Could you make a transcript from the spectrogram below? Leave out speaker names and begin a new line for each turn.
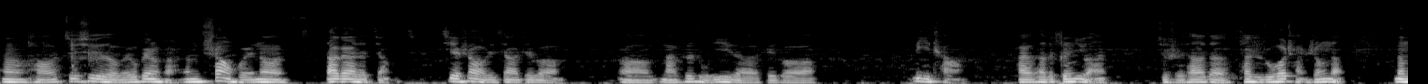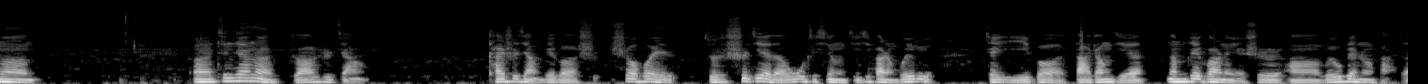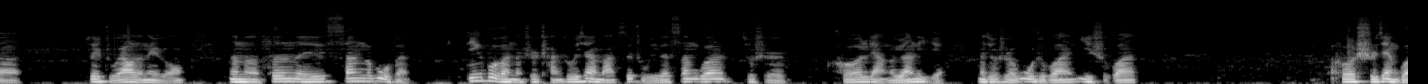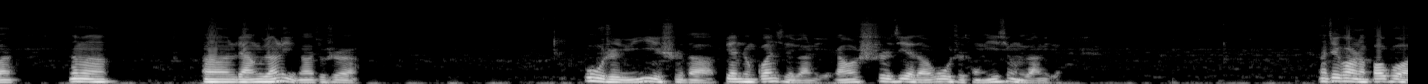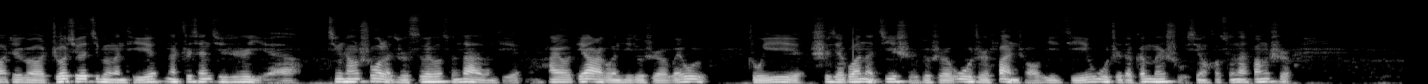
嗯，好，继续的唯物辩证法。那么上回呢，大概的讲介绍了一下这个呃马克思主义的这个立场，还有它的根源，就是它的它是如何产生的。那么，呃，今天呢，主要是讲开始讲这个社社会就是世界的物质性及其发展规律这一个大章节。那么这块呢，也是啊唯物辩证法的。最主要的内容，那么分为三个部分。第一个部分呢是阐述一下马克思主义的三观，就是和两个原理，那就是物质观、意识观和实践观。那么，嗯，两个原理呢就是物质与意识的辩证关系的原理，然后世界的物质统一性的原理。那这块呢，包括这个哲学基本问题。那之前其实也经常说了，就是思维和存在的问题。还有第二个问题，就是唯物主义世界观的基石，就是物质范畴以及物质的根本属性和存在方式。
